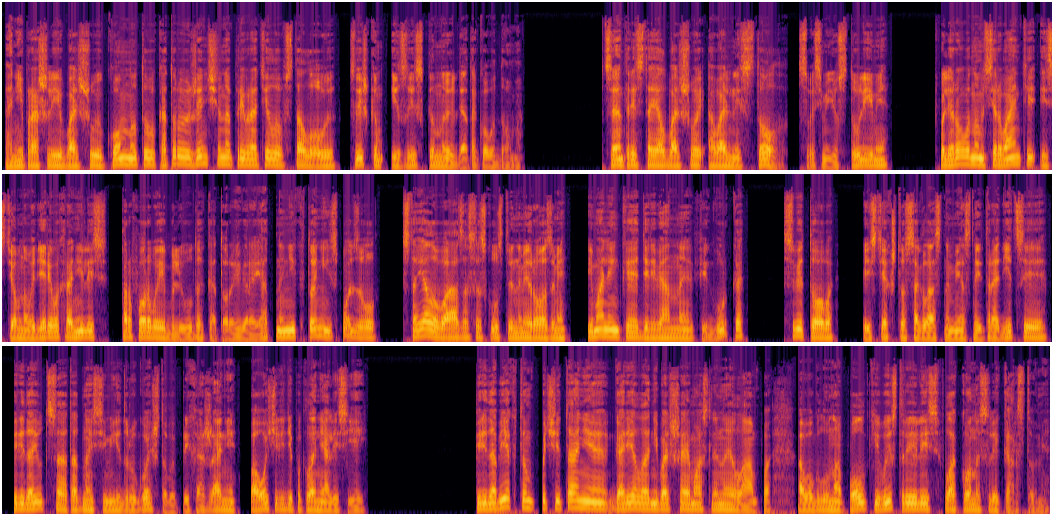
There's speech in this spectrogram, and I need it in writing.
Они прошли в большую комнату, которую женщина превратила в столовую, слишком изысканную для такого дома. В центре стоял большой овальный стол с восьмию стульями, в полированном серванте из темного дерева хранились фарфоровые блюда, которые, вероятно, никто не использовал. Стояла ваза с искусственными розами и маленькая деревянная фигурка святого из тех, что, согласно местной традиции, передаются от одной семьи другой, чтобы прихожане по очереди поклонялись ей. Перед объектом почитания горела небольшая масляная лампа, а в углу на полке выстроились флаконы с лекарствами.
